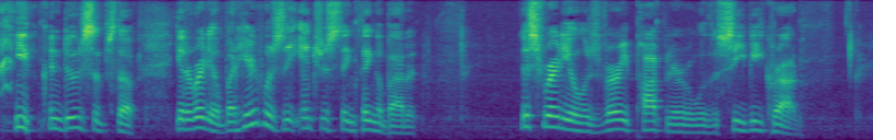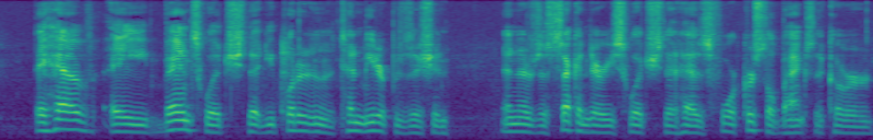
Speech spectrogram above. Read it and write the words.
you can do some stuff. Get a radio. But here was the interesting thing about it. This radio was very popular with the CB crowd. They have a band switch that you put it in a 10 meter position, and there's a secondary switch that has four crystal banks that cover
